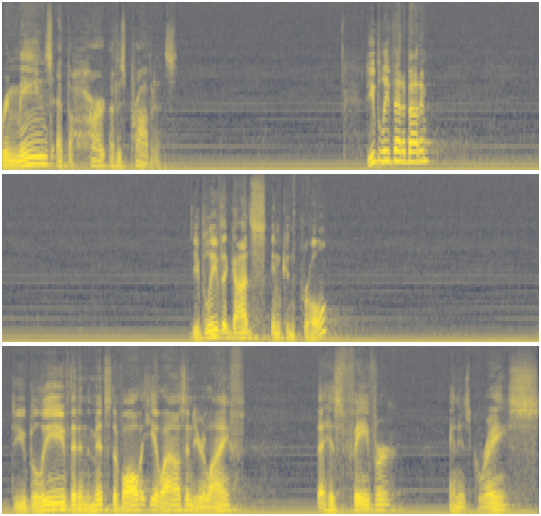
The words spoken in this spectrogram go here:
remains at the heart of his providence. Do you believe that about him? Do you believe that God's in control? Do you believe that in the midst of all that he allows into your life, that his favor and his grace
